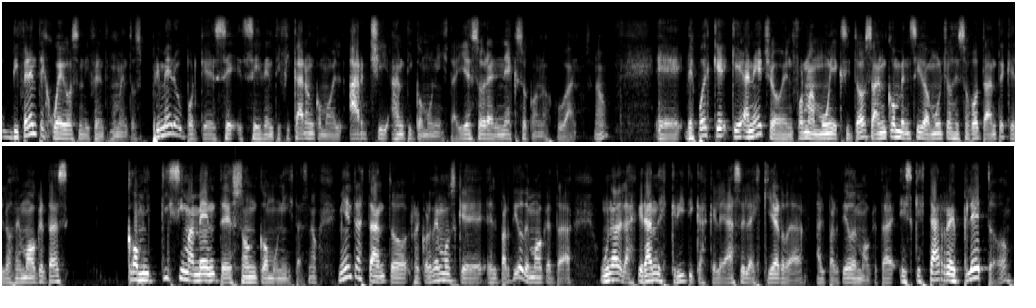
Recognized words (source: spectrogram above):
diferentes juegos en diferentes momentos. Primero porque se, se identificaron como el archi anticomunista y eso era el nexo con los cubanos, ¿no? Eh, después, ¿qué, han hecho en forma muy exitosa? Han convencido a muchos de esos votantes que los demócratas comiquísimamente son comunistas. Mientras tanto, recordemos que el Partido Demócrata, una de las grandes críticas que le hace la izquierda al Partido Demócrata es que está repleto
